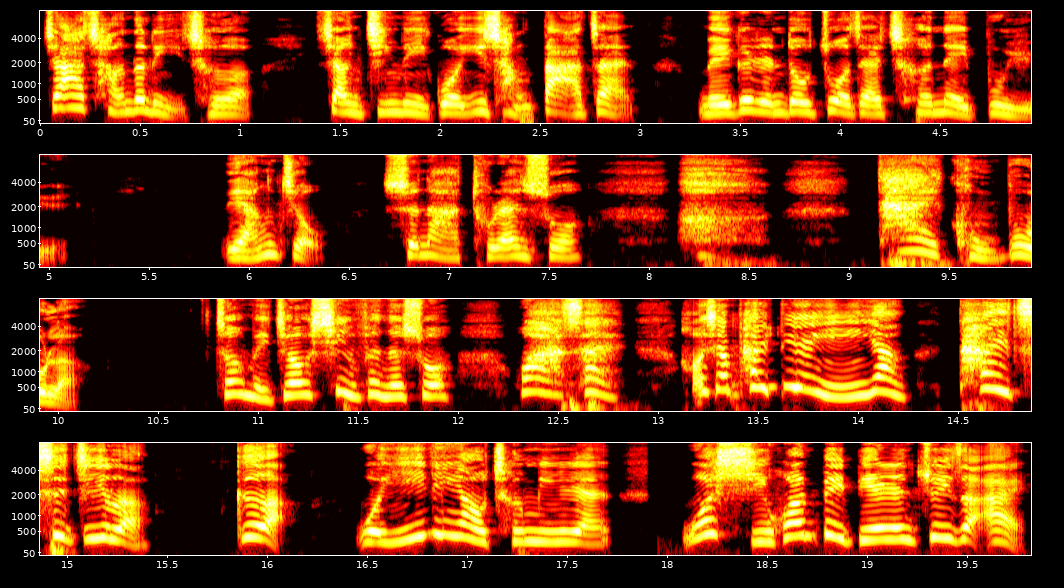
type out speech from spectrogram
加长的礼车。像经历过一场大战，每个人都坐在车内不语。良久，孙娜突然说：“啊，太恐怖了！”赵美娇兴奋地说：“哇塞，好像拍电影一样，太刺激了！哥，我一定要成名人，我喜欢被别人追着爱。”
